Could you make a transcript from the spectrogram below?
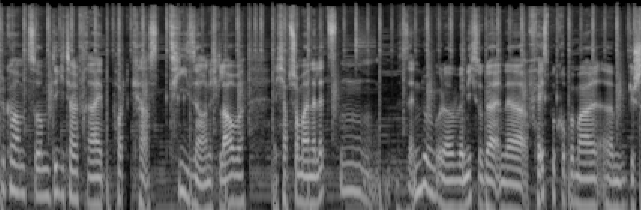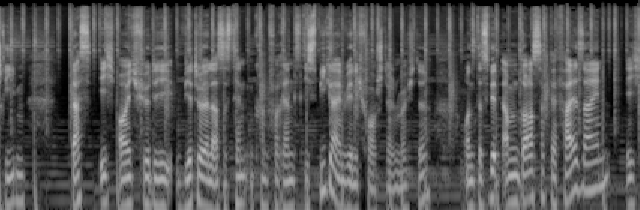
willkommen zum Digitalfrei Podcast Teaser. Und ich glaube, ich habe schon mal in der letzten Sendung oder wenn nicht sogar in der Facebook-Gruppe mal ähm, geschrieben, dass ich euch für die virtuelle Assistentenkonferenz die Speaker ein wenig vorstellen möchte. Und das wird am Donnerstag der Fall sein. Ich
